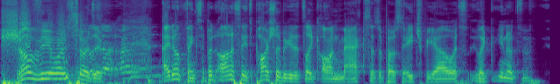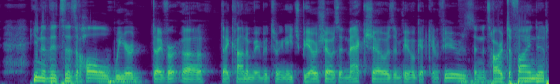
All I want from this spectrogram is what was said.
shove viewers towards it. that highly rated? I don't think so, but honestly, it's partially because it's like on Max as opposed to HBO. It's like you know, it's, you know, it's, there's a whole weird diver, uh, dichotomy between HBO shows and Max shows, and people get confused, and it's hard to find it.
